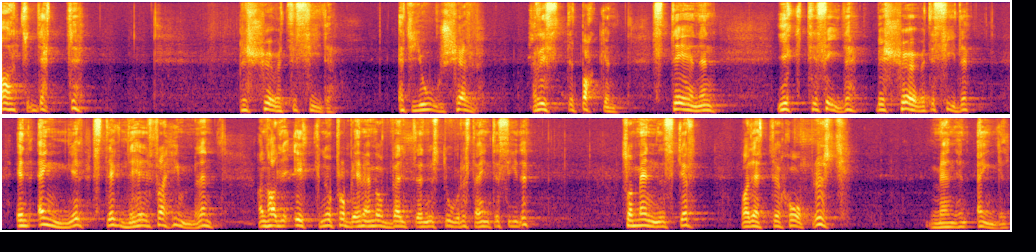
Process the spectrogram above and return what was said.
Alt dette ble skjøvet til side. Et jordskjelv ristet bakken. Stenen gikk til side, ble skjøvet til side. En engel steg ned fra himmelen. Han hadde ikke noe problem med å velte denne store steinen til side. Som mennesker var dette håpløst. Men en engel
